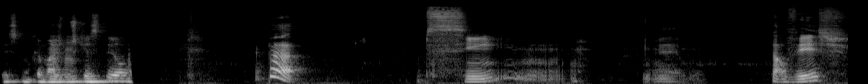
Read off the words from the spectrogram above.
Por isso nunca mais me Uhum. esqueço dele. Epá, sim, é, talvez,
